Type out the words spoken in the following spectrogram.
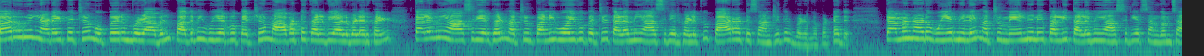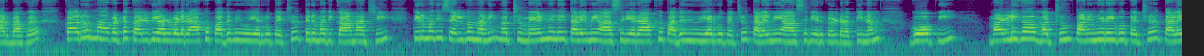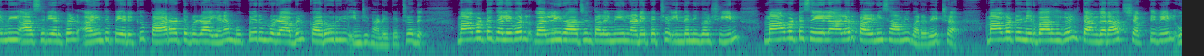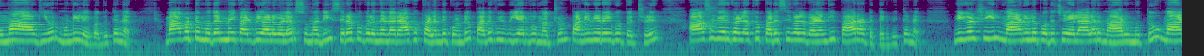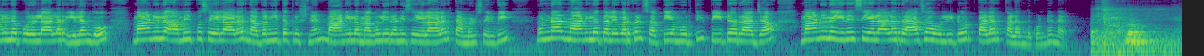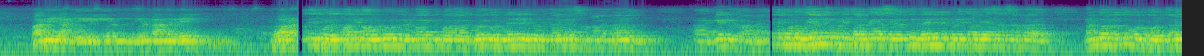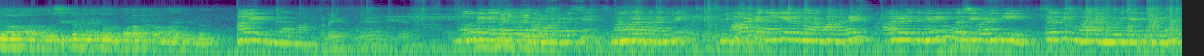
கரூரில் நடைபெற்ற முப்பெரும் விழாவில் பதவி உயர்வு பெற்ற மாவட்ட கல்வி அலுவலர்கள் தலைமை ஆசிரியர்கள் மற்றும் பணி ஓய்வு பெற்ற தலைமை ஆசிரியர்களுக்கு பாராட்டு சான்றிதழ் வழங்கப்பட்டது. தமிழ்நாடு உயர்நிலை மற்றும் மேல்நிலை பள்ளி தலைமை ஆசிரியர் சங்கம் சார்பாக கரூர் மாவட்ட கல்வி அலுவலராக பதவி உயர்வு பெற்ற திருமதி காமாட்சி திருமதி செல்வமணி மற்றும் மேல்நிலை தலைமை ஆசிரியராக பதவி உயர்வு பெற்ற தலைமை ஆசிரியர்கள் ரத்தினம் கோபி மல்லிகா மற்றும் பணி நிறைவு பெற்ற தலைமை ஆசிரியர்கள் ஐந்து பேருக்கு பாராட்டு விழா என முப்பெரும் விழாவில் கரூரில் இன்று நடைபெற்றது. மாவட்ட தலைவர் வள்ளிராஜன் தலைமையில் நடைபெற்ற இந்த நிகழ்ச்சியில் மாவட்ட செயலாளர் பழனிசாமி வரவேற்றார். மாவட்ட நிர்வாகிகள் தங்கராஜ் சக்திவேல் உமா ஆகியோர் முன்னிலை வகுத்தனர். மாவட்ட முதன்மை கல்வி அலுவலர் சுமதி சிறப்பு விருந்தினராக கலந்து கொண்டு பதவி உயர்வு மற்றும் பணி நிறைவு பெற்று ஆசிரியர்களுக்கு பரிசுகள் வழங்கி பாராட்டு தெரிவித்தனர். நிகழ்ச்சியில் மாநில பொதுச் செயலாளர் மாரிமுத்து மாநில பொருளாளர் இளங்கோ மாநில அமைப்பு செயலாளர் நவநீத கிருஷ்ணன் மாநில மகளிர் அணி செயலாளர் தமிழ்செல்வி முன்னாள் மாநில தலைவர்கள் சத்தியமூர்த்தி பீட்டர் ராஜா மாநில இணை செயலாளர் ராஜா உள்ளிட்டோர் பலர் கலந்து கொண்டனர். பதினைந்து இரண்டு இரண்டு ஆண்டுகளில் பார்த்தீங்கன்னா ஒன்று ரெண்டாயிரத்தி பதினாறு ஒரு மேல்நிலைப்பள்ளி தலைமை ஆசிரியரான பேனல் கேட்டிருக்கிறாங்க. அதே போல உயர்நிலைப்பள்ளி தலைமை ஆசிரியர் மேல்நிலைப்பள்ளி நண்பர்களுக்கு ஒரு கடுமையான ஒரு சிக்கல் நிறைந்த ஒரு போராட்ட களமாக இருக்கின்றது. அவர்களுக்கு நிறைவு பரிசை வழங்கி சிறப்பிக்குமாறு அன்போடு கேட்டுக்கொள்கிறேன்.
